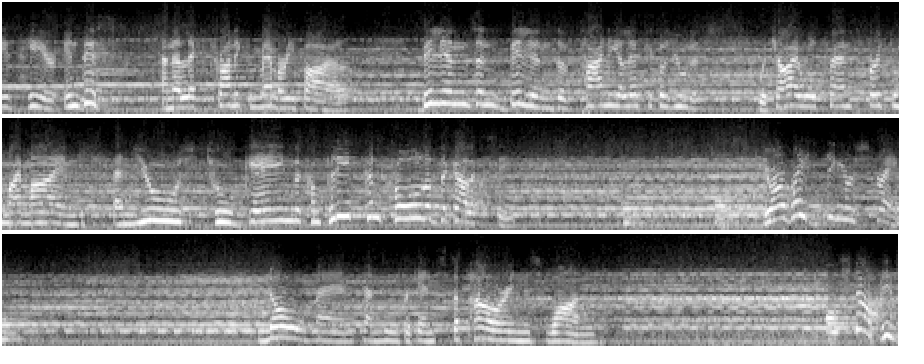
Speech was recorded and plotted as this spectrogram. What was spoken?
Is here, in this, an electronic memory file. Billions and billions of tiny electrical units, which I will transfer to my mind and use to gain the complete control of the galaxy. You're wasting your strength. No man can move against the power in this wand. Stop him!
